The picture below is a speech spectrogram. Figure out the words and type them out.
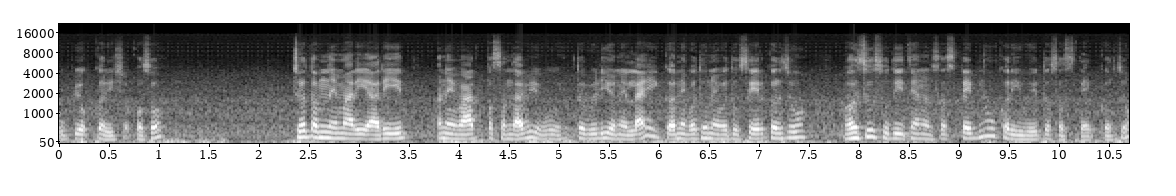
ઉપયોગ કરી શકો છો. જો તમને મારી આ રીત અને વાત પસંદ આવી હોય તો વિડીયોને લાઇક અને વધુને વધુ શેર કરજો. હજુ સુધી ચેનલ સબસ્ક્રાઈબ ન કરી હોય તો સબસ્ક્રાઈબ કરજો.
